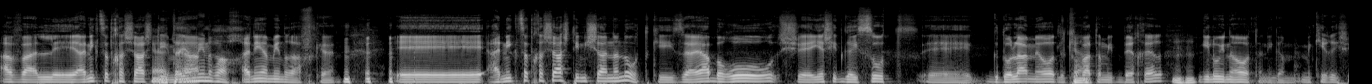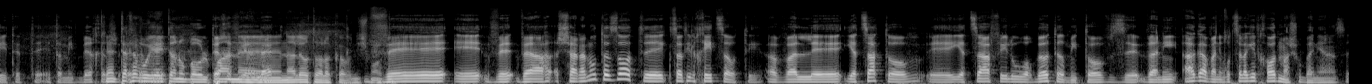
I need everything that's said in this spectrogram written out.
אבל אה, אני קצת חששתי... כן, אתה ימין רך. אני ימין רך, כן. אה, אני קצת חששתי משאננות, כי זה היה ברור שיש התגייסות אה, גדולה מאוד לטובת עמית בכר. כן. גילוי נאות, אני גם מכיר אישית את, את עמית בכר. כן, תכף הוא יהיה איתנו באולפן, נעלה אותו על הקו, נשמע אותו. והשאננות הזאת קצת הלחיצה אותי, אבל יצא טוב, יצא אפילו הרבה יותר מטוב, זה, ואני, אגב, אני רוצה להגיד לך עוד משהו בעניין הזה.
